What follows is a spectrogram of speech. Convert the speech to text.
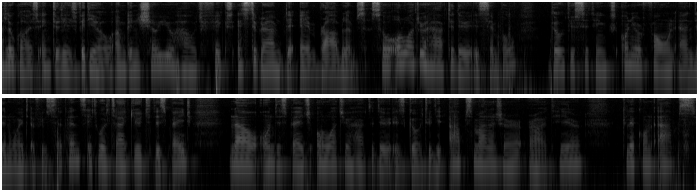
Hello guys, in today's video I'm gonna show you how to fix Instagram DM problems. So all what you have to do is simple. Go to settings on your phone and then wait a few seconds. It will take you to this page. Now on this page all what you have to do is go to the apps manager right here. Click on apps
